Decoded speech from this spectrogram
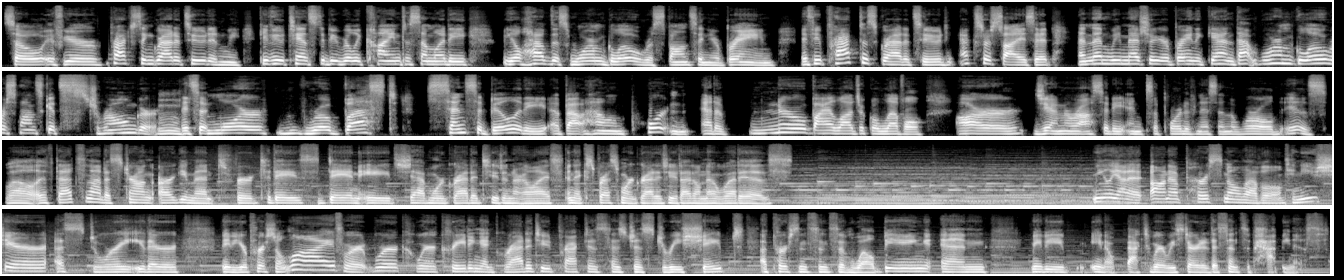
So if you're practicing gratitude and we give you a chance to be really kind to somebody, you'll have this warm glow response in your brain. If you practice gratitude, exercise it, and then we measure your brain again, that warm glow response gets stronger. Mm. It's a more robust sensibility about how important at a neurobiological level our generosity and supportiveness in the world is. Well, if that's not a strong argument for today's day and age to have more gratitude in our life and express more gratitude, I don't know what is. Miliana, on a personal level, can you share a story, either maybe your personal life or at work, where creating a gratitude practice has just reshaped a person's sense of well being and maybe, you know, back to where we started, a sense of happiness?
